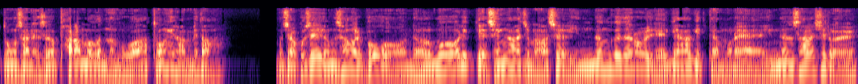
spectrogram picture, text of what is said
부동산에서 팔아먹었는 거와 동일합니다. 뭐 자꾸 제 영상을 보고 너무 어렵게 생각하지 마세요. 있는 그대로를 얘기하기 때문에 있는 사실을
